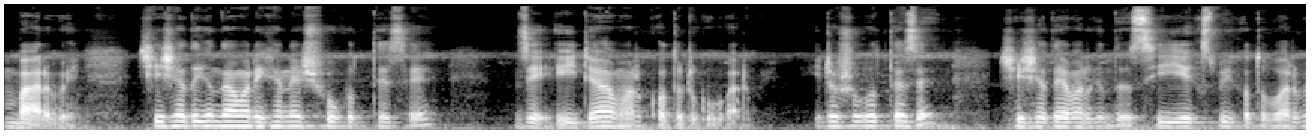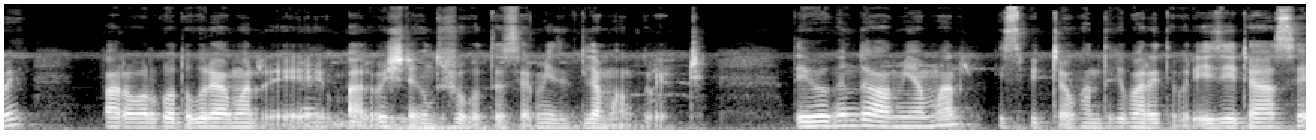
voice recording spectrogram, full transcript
বাড়বে। সেই সাথে কিন্তু আমার এখানে শো করতেছে যে এইটা আমার কতটুকু বাড়বে। এটা শো করতেছে, সেই সাথে আমার কিন্তু সিএক্সপি কত বাড়বে পার আওয়ার কত করে আমার বাড়বে সেটা কিন্তু শো করতেছে, আমি দিলাম আপগ্রেড তো এইভাবে কিন্তু আমি আমার স্পিডটা ওখান থেকে বাড়াইতে পারি। এই যে এটা আছে,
